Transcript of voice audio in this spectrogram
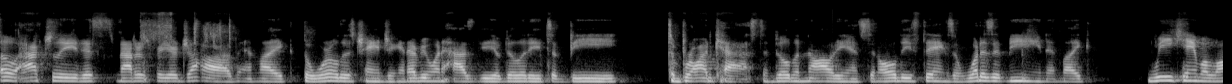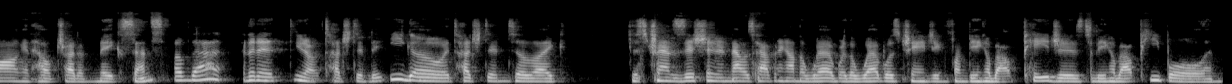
oh, actually, this matters for your job, and like the world is changing, and everyone has the ability to be to broadcast and build an audience and all these things and what does it mean? And like we came along and helped try to make sense of that. And then it you know touched into ego. It touched into like this transition and that was happening on the web where the web was changing from being about pages to being about people. And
